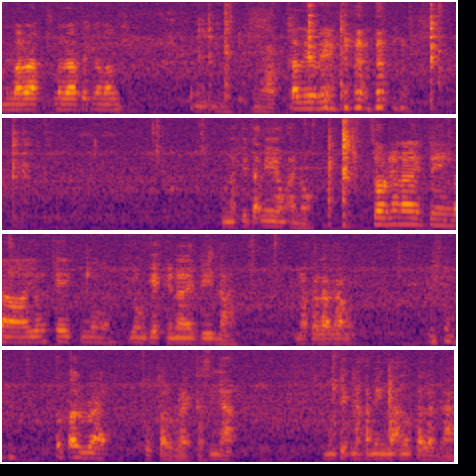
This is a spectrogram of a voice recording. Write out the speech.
Malapit, malapit na mag Mm-mm. Kaliring. nakita niyo yung ano, Sorry na ito na yung cake mo. yung cake ni Nanay Tina, na talagang Total wreck. total wreck. Kasi nga, muntik na kaming maano talaga.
